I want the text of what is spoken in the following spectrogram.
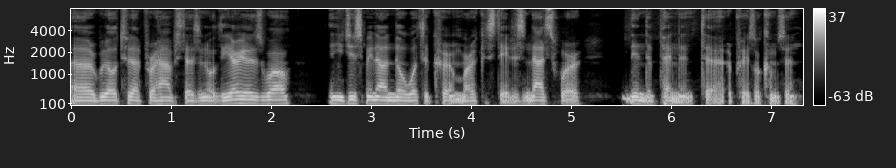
a realtor that perhaps doesn't know the area as well, then you just may not know what the current market state is. And that's where the independent uh, appraisal comes in.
